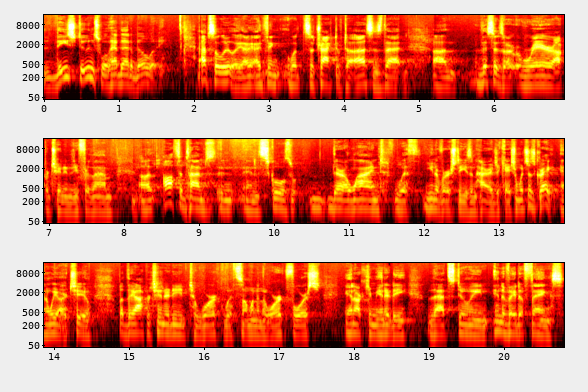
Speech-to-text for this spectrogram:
these students will have that ability. Absolutely. I, I, think what's attractive to us is that um, this is a rare opportunity for them. Uh, oftentimes in, in, schools, they're aligned with universities and higher education, which is great, and we are too. But the opportunity to work with someone in the workforce in our community that's doing innovative things,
